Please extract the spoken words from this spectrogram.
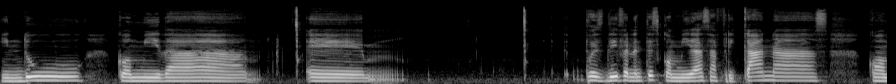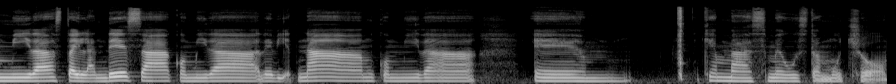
hindú, comida, em, pues diferentes comidas africanas, comidas tailandesa, comida de Vietnam, comida Em, ¿Qué más me gusta mucho?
